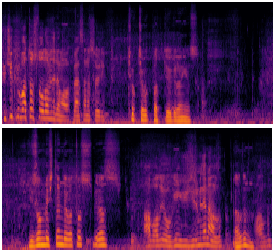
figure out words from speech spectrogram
Küçük bir vatos da olabilir ama bak ben sana söyleyeyim. Çok çabuk patlıyor granyoz. 115'ten de vatos biraz Abi alıyor o gün 120'den aldım. aldın mı? Aldım.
